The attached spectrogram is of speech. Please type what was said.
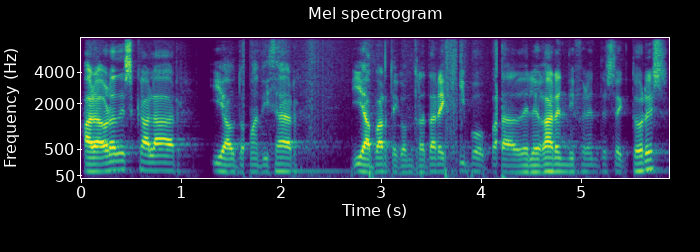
A la hora de escalar y automatizar y aparte contratar equipo para delegar en diferentes sectores,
